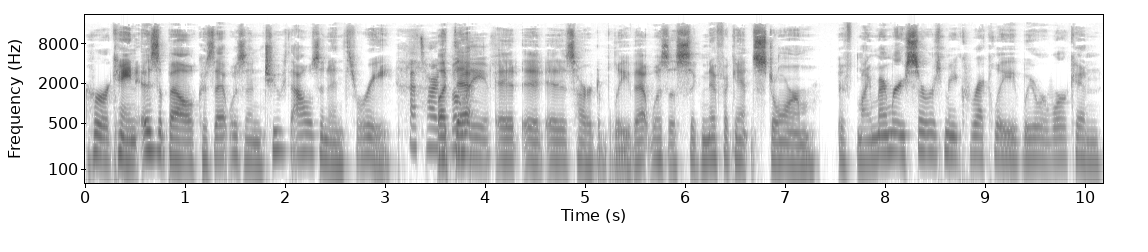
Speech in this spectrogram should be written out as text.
Hurricane Isabel because that was in 2003 That's hard but to that- believe. it, it is hard to believe. That was a significant storm. If my memory serves me correctly, we were working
